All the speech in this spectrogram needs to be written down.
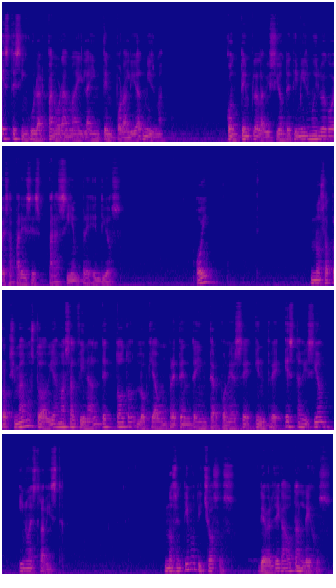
este singular panorama y la intemporalidad misma, contempla la visión de ti mismo y luego desapareces para siempre en Dios. Hoy nos aproximamos todavía más al final de todo lo que aún pretende interponerse entre esta visión y nuestra vista. Nos sentimos dichosos de haber llegado tan lejos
